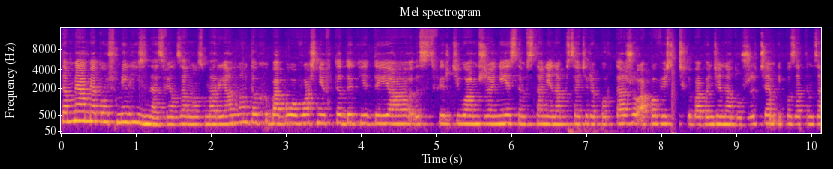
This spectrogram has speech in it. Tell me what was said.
tam miałam jakąś mieliznę związaną z Marianną. To chyba było właśnie wtedy, kiedy ja stwierdziłam, że nie jestem w stanie napisać reportażu, a powieść chyba będzie nadużyciem i poza tym za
